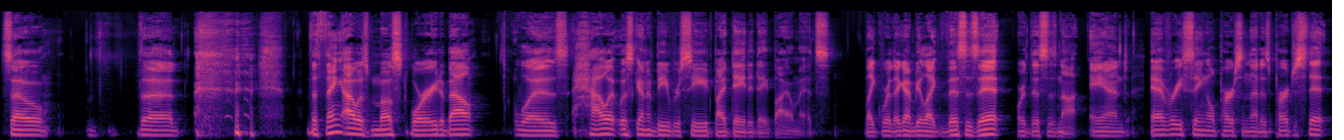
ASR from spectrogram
So the the thing I was most worried about was how it was going to be received by day-to-day biomeds. Like were they going to be like this is it or this is not? And every single person that has purchased it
